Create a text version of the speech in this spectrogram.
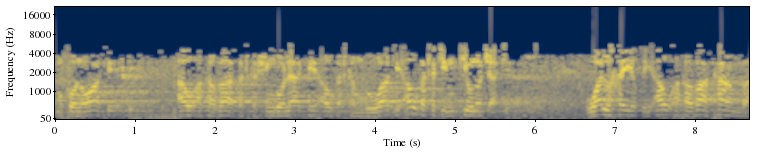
mkono wake au akavaa katika shingo lake au katika mguu wake au katika kiuno chake wal khayti au akavaa kamba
